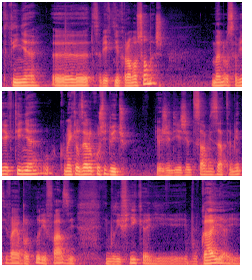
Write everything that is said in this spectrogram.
que tinha, uh, sabia que tinha cromossomas, mas não sabia que tinha, como é que eles eram constituídos. E hoje em dia a gente sabe exatamente e vai à procura e faz e, e modifica e bloqueia e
